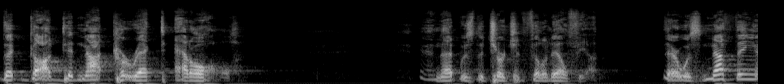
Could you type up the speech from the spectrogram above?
that God did not correct at all. And that was the church at Philadelphia. There was nothing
